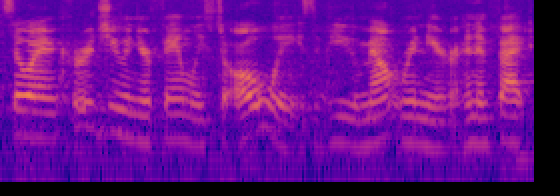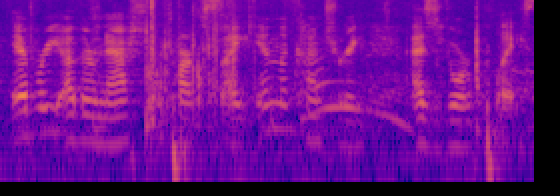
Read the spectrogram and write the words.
So I encourage you and your families to always view Mount Rainier, and in fact every other national park site in the country, as your place.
